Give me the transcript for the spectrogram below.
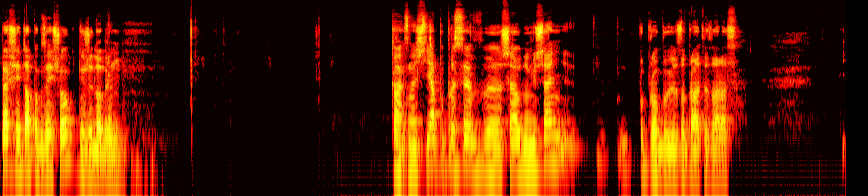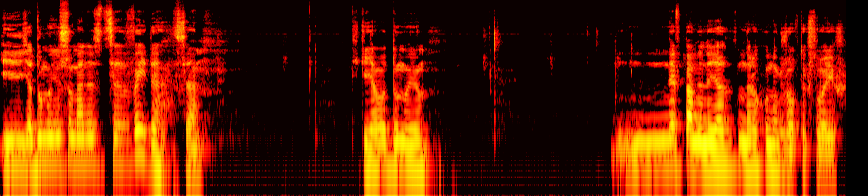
Перший тапок зайшов дуже добре. Так, значить, я попросив е, ще одну мішень. Попробую забрати зараз. І я думаю, що в мене це вийде все. Тільки я от думаю. Не впевнений я на рахунок жовтих своїх,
